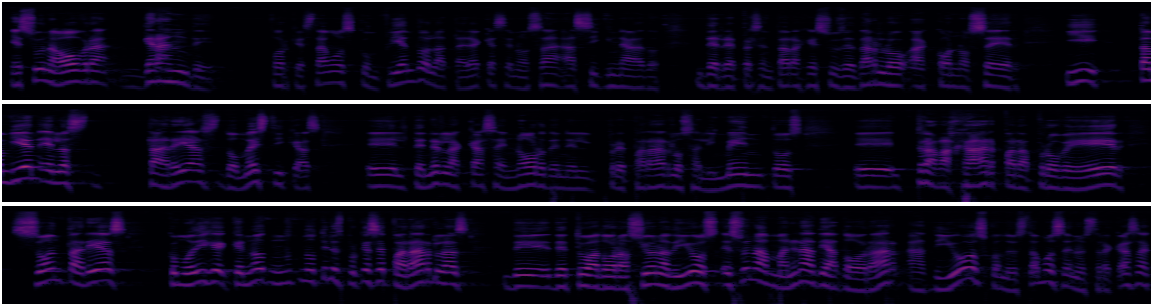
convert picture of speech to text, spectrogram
Es una obra grande porque estamos cumpliendo la tarea que se nos ha asignado de representar a Jesús, de darlo a conocer. Y también en las tareas domésticas, el tener la casa en orden, el preparar los alimentos, eh, trabajar para proveer. Son tareas como dije, que no, no, tienes por qué separarlas de, tu adoración a Dios. Es una manera de adorar a Dios cuando estamos en nuestra casa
